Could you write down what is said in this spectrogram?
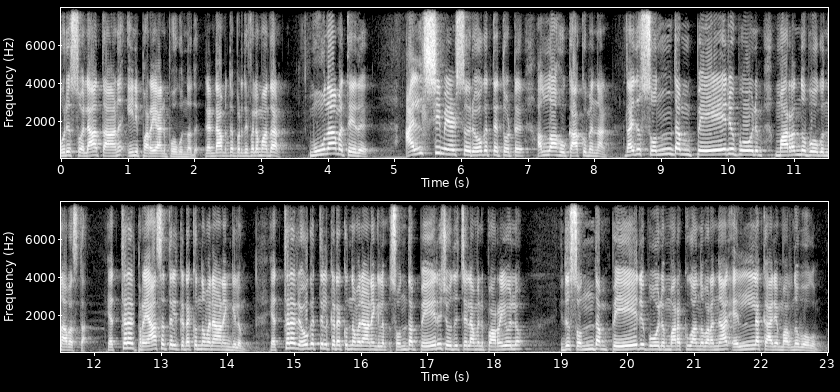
ഒരു സ്വലാത്താണ് ഇനി പറയാൻ പോകുന്നത്. രണ്ടാമത്തെ പ്രതിഫലം അതാണ്. മൂന്നാമത്തേത് അൽഷിമേഴ്സ് രോഗത്തെ തൊട്ട് അള്ളാഹു കാക്കുമെന്നാണ്. അതായത് സ്വന്തം പേര് പോലും മറന്നു പോകുന്ന അവസ്ഥ. എത്ര പ്രയാസത്തിൽ കിടക്കുന്നവനാണെങ്കിലും എത്ര രോഗത്തിൽ കിടക്കുന്നവനാണെങ്കിലും സ്വന്തം പേര് ചോദിച്ചാൽ അവൻ പറയുമല്ലോ. ഇത് സ്വന്തം പേര് പോലും മറക്കുക എന്ന് പറഞ്ഞാൽ എല്ലാ കാര്യം മറന്നുപോകും.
